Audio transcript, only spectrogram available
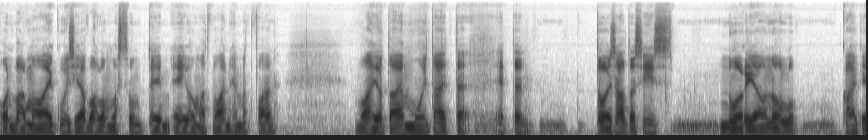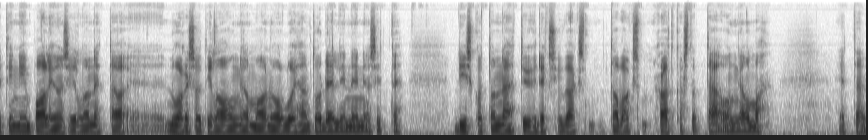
on varmaan aikuisia valvomassa, mutta ei, ei omat vanhemmat, vaan, vaan jotain muita. Että, että toisaalta siis nuoria on ollut kaiketin niin paljon silloin, että nuorisotilaongelma on ollut ihan todellinen ja sitten diskot on nähty yhdeksi hyväksi tavaksi ratkaista tämä ongelma, että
